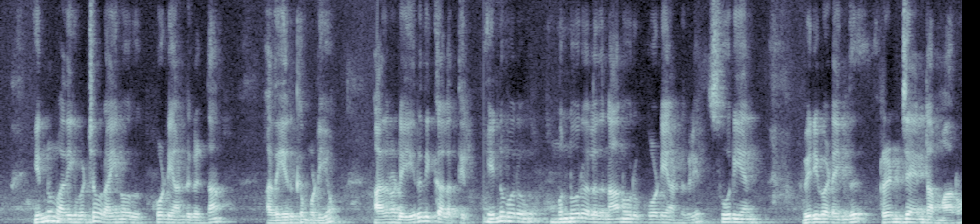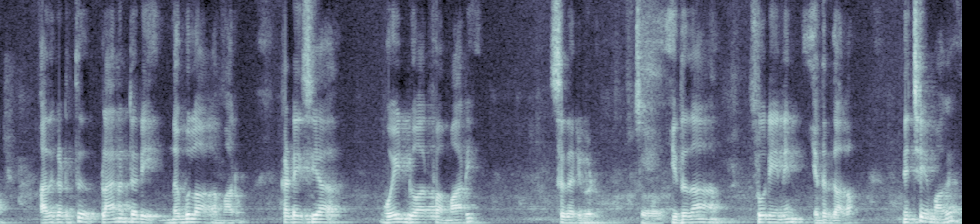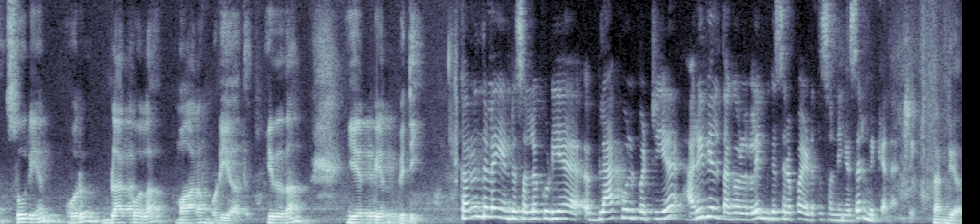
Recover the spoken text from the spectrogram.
இன்னும் அதிகபட்சம் ஒரு ஐநூறு கோடி ஆண்டுகள் தான் அது இருக்க முடியும். அதனுடைய இறுதி காலத்தில் இன்னும் ஒரு முந்நூறு அல்லது நானூறு கோடி ஆண்டுகளில் சூரியன் விரிவடைந்து ரெட் ஜெயண்டாக மாறும். அதுக்கடுத்து பிளானட்டரி நெபுலாக மாறும். கடைசியாக ஒயிட் டுவார்ஃபாக மாறி சிதறிவிடும் ஸோ இதுதான் சூரியனின் எதிர்காலம். நிச்சயமாக சூரியன் ஒரு பிளாக் ஹோலாக மாற முடியாது. இதுதான் இயற்பியல் விதி. கருந்துளை என்று சொல்லக்கூடிய பிளாக் ஹோல் பற்றிய அறிவியல் தகவல்களை மிக சிறப்பா எடுத்து சொன்னீங்க சார் மிக்க நன்றி. நன்றி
